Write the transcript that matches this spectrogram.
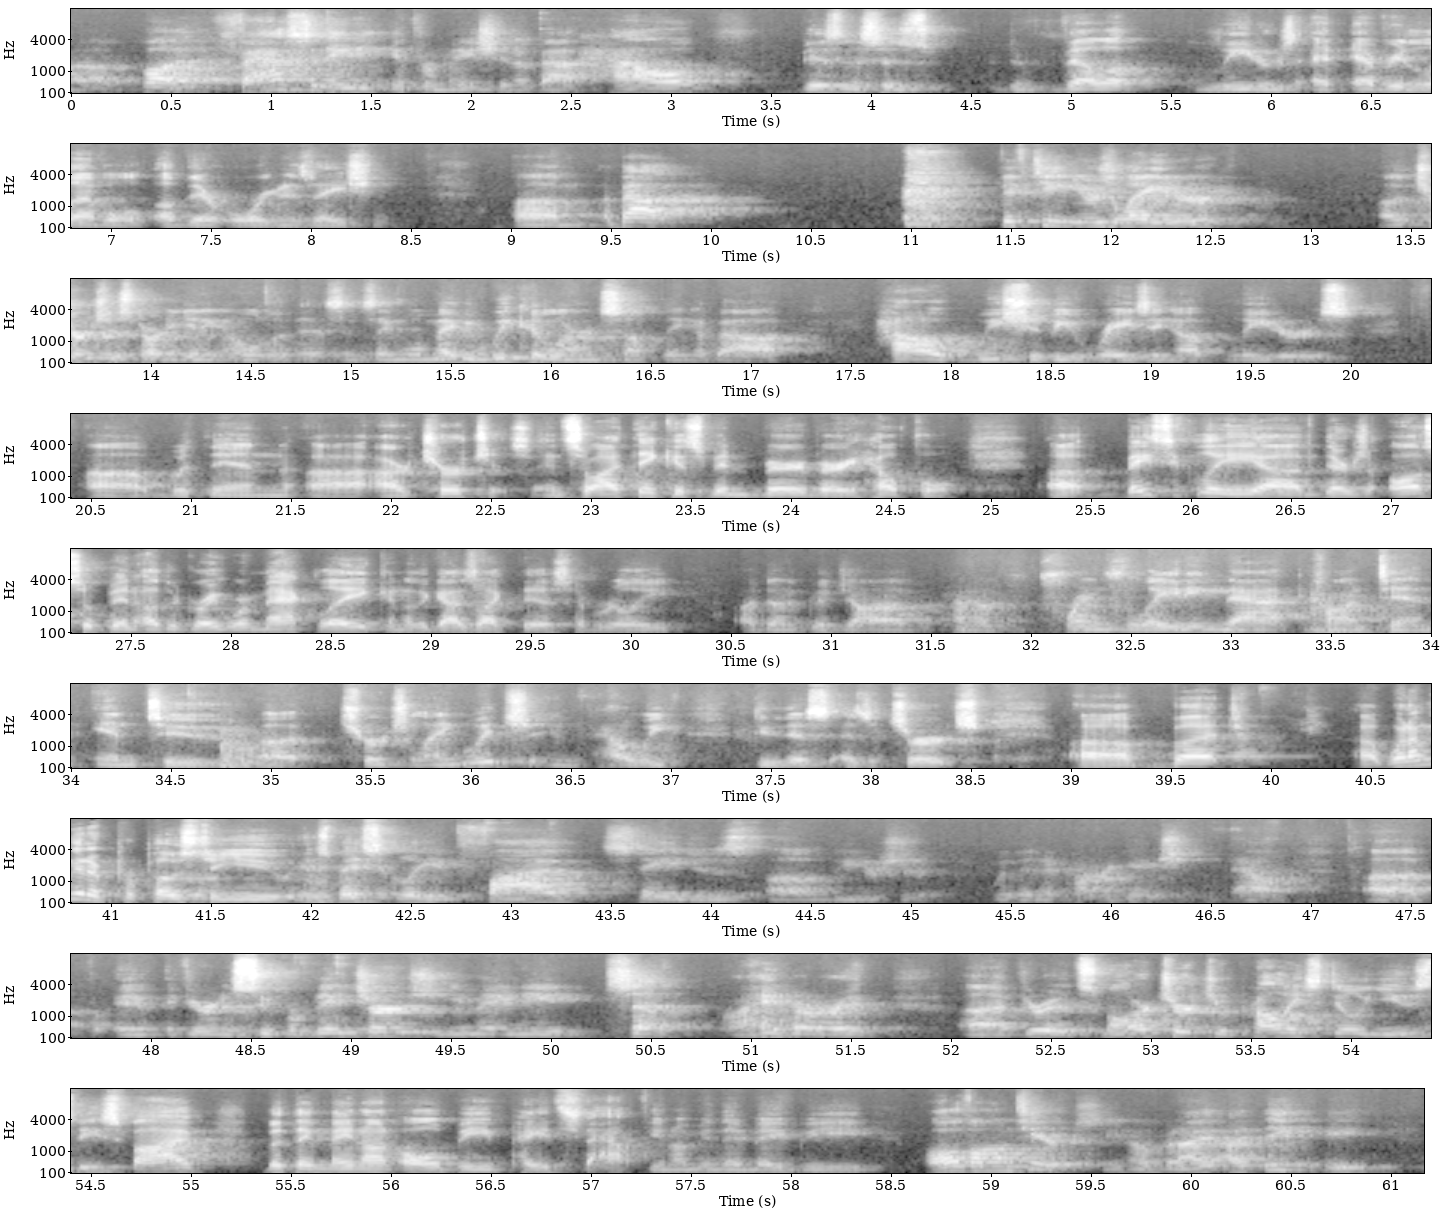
uh, but fascinating information about how businesses develop leaders at every level of their organization. Um, about 15 years later, uh, churches started getting a hold of this and saying, well, maybe we could learn something about how we should be raising up leaders uh, within uh, our churches. And so I think it's been very, very helpful. Uh, basically, uh, there's also been other great work. Mac Lake and other guys like this have really uh, done a good job kind of translating that content into church language and how we do this as a church. but uh, what I'm going to propose to you is basically five stages of leadership within a congregation. Now, uh, if, if, you're in a super big church, you may need seven, right? Or if, uh, if you're a smaller church, you'll probably still use these five, but they may not all be paid staff. You know, I mean, they may be all volunteers, you know, but I, I think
